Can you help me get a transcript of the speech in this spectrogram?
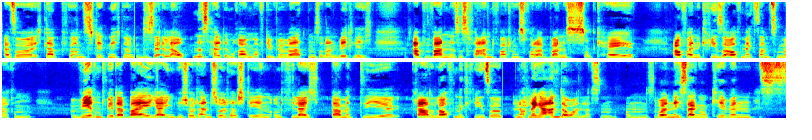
Also ich glaube, für uns steht nicht nur diese Erlaubnis halt im Raum, auf die wir warten, sondern wirklich, ab wann ist es verantwortungsvoll, ab wann ist es okay, auf eine Krise aufmerksam zu machen, während wir dabei ja irgendwie Schulter an Schulter stehen und vielleicht damit die gerade laufende Krise noch länger andauern lassen. Und wollen nicht sagen, okay, wenn es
